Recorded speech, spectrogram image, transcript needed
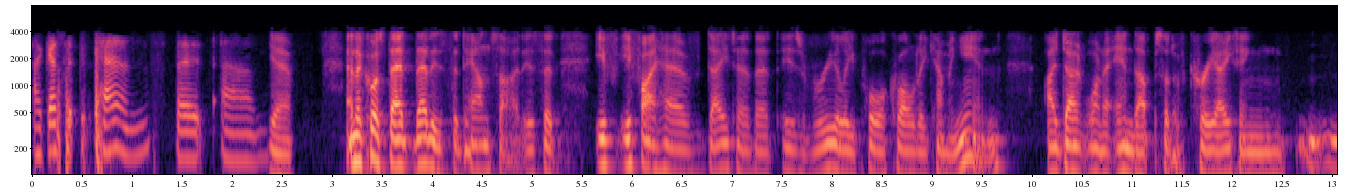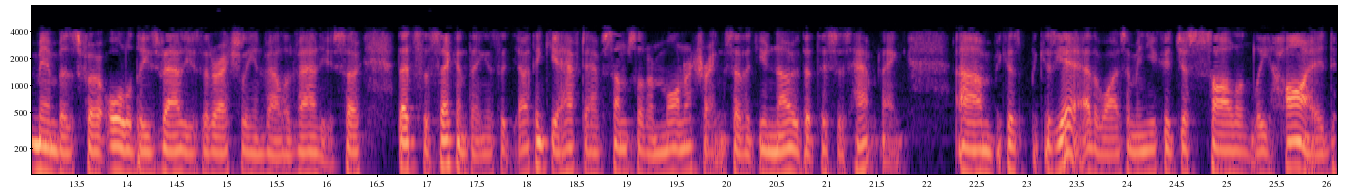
I guess it depends, but um, yeah. And of course, that that is the downside. Is that if if I have data that is really poor quality coming in, I don't want to end up sort of creating members for all of these values that are actually invalid values. So that's the second thing is that I think you have to have some sort of monitoring so that you know that this is happening. Um, because because yeah, otherwise, I mean, you could just silently hide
